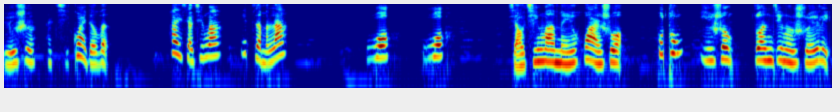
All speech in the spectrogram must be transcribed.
于是它奇怪地问：“嗨，小青蛙，你怎么啦？”“我……我……”小青蛙没话说，扑通一声钻进了水里。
